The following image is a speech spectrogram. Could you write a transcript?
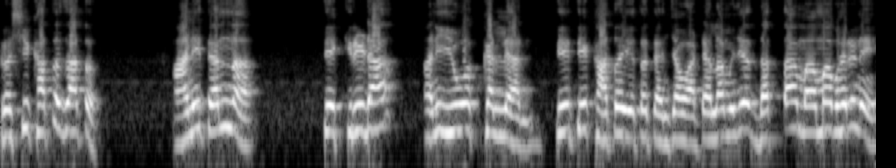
कृषी खातं जातं. आणि त्यांना ते क्रीडा आणि युवक कल्याण ते ते खातं येतं त्यांच्या वाट्याला. म्हणजे दत्ता मामा भरणे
